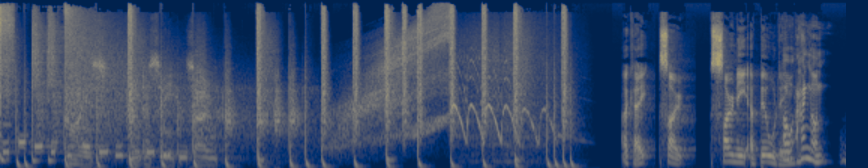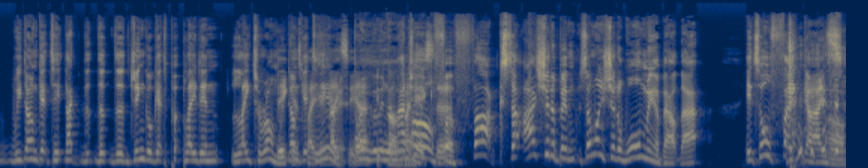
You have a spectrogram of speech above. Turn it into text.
Rise Fantasy Zone. Okay, so Sony are building. Oh, hang on. We don't get to like the, the, the jingle gets put played in later on. we don't get to hear later, it. yeah. Don't ruin It the does, magic. Oh, do for it. fuck's sake. I should have been. Someone should have warned me about that. It's all fake, guys. Oh.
